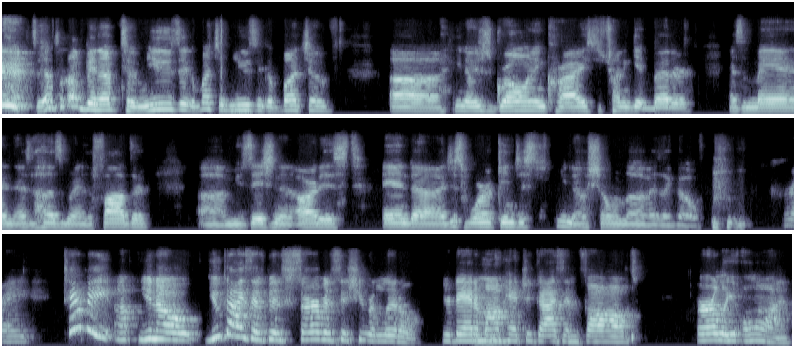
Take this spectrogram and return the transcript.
so that's what i've been up to. Music a bunch of music a bunch of uh you know just growing in christ just trying to get better as a man and as a husband as a father uh, musician and artist, and uh, just working, just you know, showing love as I go. Great. Tell me, uh, you know, you guys have been serving since you were little. Your dad and mom mm-hmm. had you guys involved early on.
